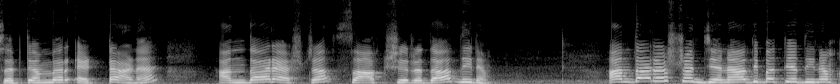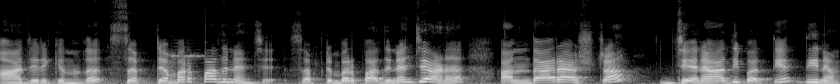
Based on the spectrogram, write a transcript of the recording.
സെപ്റ്റംബർ എട്ടാണ് അന്താരാഷ്ട്ര സാക്ഷരതാ ദിനം. അന്താരാഷ്ട്ര ജനാധിപത്യ ദിനം ആചരിക്കുന്നത് സെപ്റ്റംബർ പതിനഞ്ച്. സെപ്റ്റംബർ പതിനഞ്ചാണ് അന്താരാഷ്ട്ര ജനാധിപത്യ ദിനം.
